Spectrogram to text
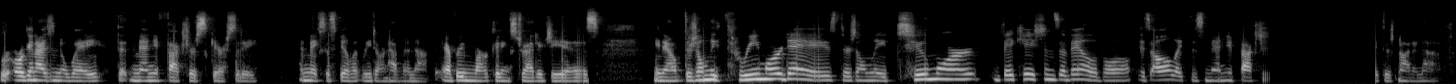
We're organized in a way that manufactures scarcity and makes us feel that we don't have enough. Every marketing strategy is you know there's only three more days there's only two more vacations available. It's all like this manufactured like there's not enough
